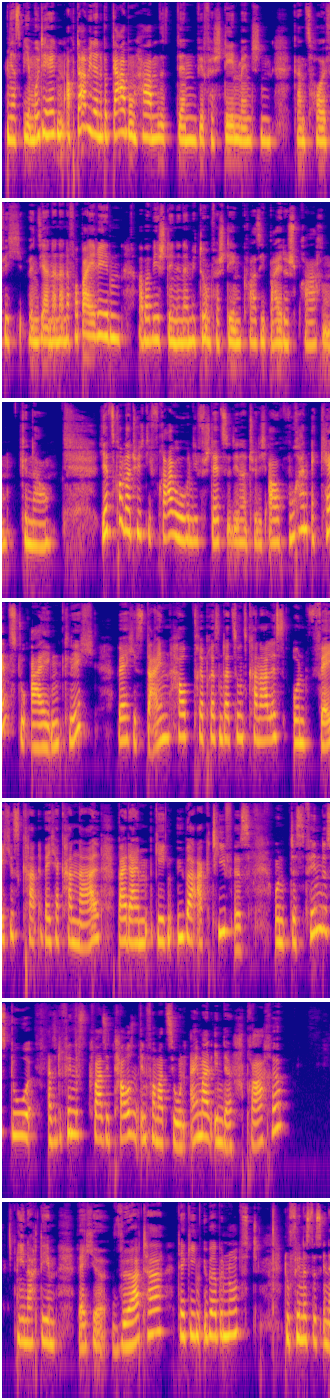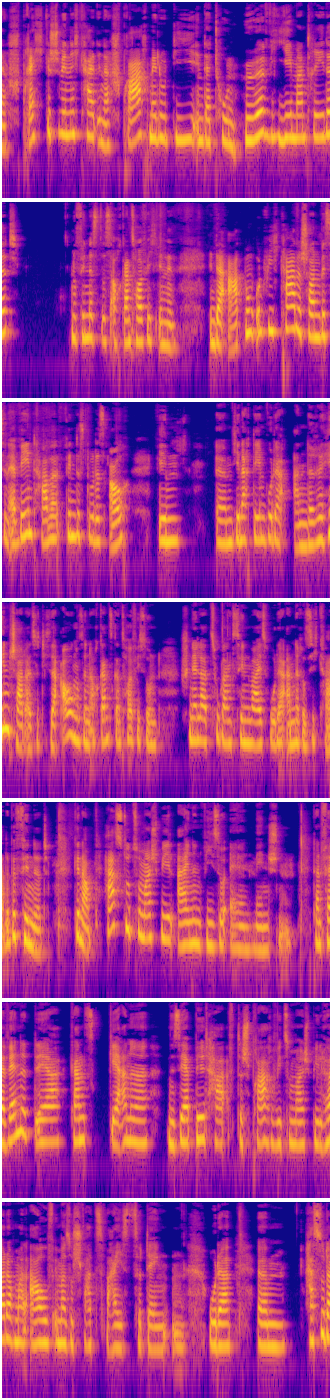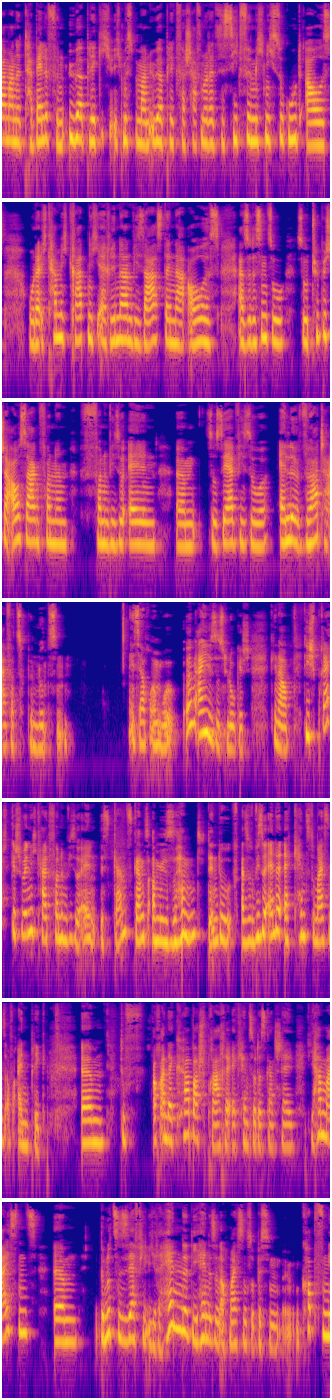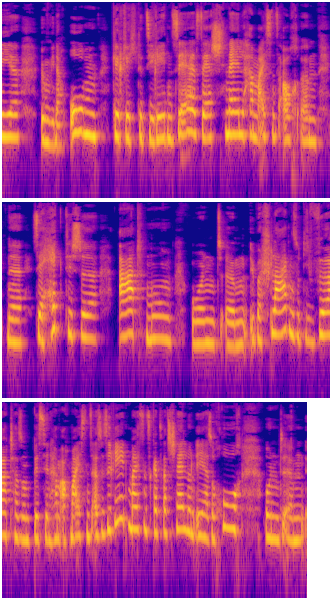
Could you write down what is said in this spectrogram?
dass wir Multihelden auch da wieder eine Begabung haben, denn wir verstehen Menschen ganz häufig, wenn sie aneinander vorbeireden, aber wir stehen in der Mitte und verstehen quasi beide Sprachen. Genau. Jetzt kommt natürlich die Frage hoch und die stellst du dir natürlich auch, woran erkennst du eigentlich, welches dein Hauptrepräsentationskanal ist und welches welcher Kanal bei deinem Gegenüber aktiv ist. Und das findest du, also du findest quasi tausend Informationen. Einmal in der Sprache, je nachdem, welche Wörter der Gegenüber benutzt. Du findest es in der Sprechgeschwindigkeit, in der Sprachmelodie, in der Tonhöhe, wie jemand redet. Du findest es auch ganz häufig in, den, in der Atmung und wie ich gerade schon ein bisschen erwähnt habe, findest du das auch in ähm, je nachdem, wo der andere hinschaut. Also diese Augen sind auch ganz, ganz häufig so ein schneller Zugangshinweis, wo der andere sich gerade befindet. Genau. Hast du zum Beispiel einen visuellen Menschen, dann verwendet der ganz gerne eine sehr bildhafte Sprache, wie zum Beispiel, hör doch mal auf, immer so schwarz-weiß zu denken. Oder ähm, Hast du da mal eine Tabelle für einen Überblick? Ich, ich müsste mir mal einen Überblick verschaffen oder das sieht für mich nicht so gut aus oder ich kann mich gerade nicht erinnern, wie sah es denn da aus? Also das sind so so typische Aussagen von einem von einem visuellen, ähm, so sehr visuelle Wörter einfach zu benutzen. Ist ja auch irgendwo, eigentlich ist es logisch. Genau. Die Sprechgeschwindigkeit von einem visuellen ist ganz, ganz amüsant, denn du, also visuelle erkennst du meistens auf einen Blick. Ähm, du auch an der Körpersprache erkennst du das ganz schnell. Die haben meistens, ähm, benutzen sie sehr viel ihre Hände. Die Hände sind auch meistens so ein bisschen in Kopfnähe, irgendwie nach oben gerichtet. Sie reden sehr, sehr schnell, haben meistens auch ähm, eine sehr hektische Atmung und ähm, überschlagen so die Wörter so ein bisschen, haben auch meistens, also sie reden meistens ganz, ganz schnell und eher so hoch und ähm,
